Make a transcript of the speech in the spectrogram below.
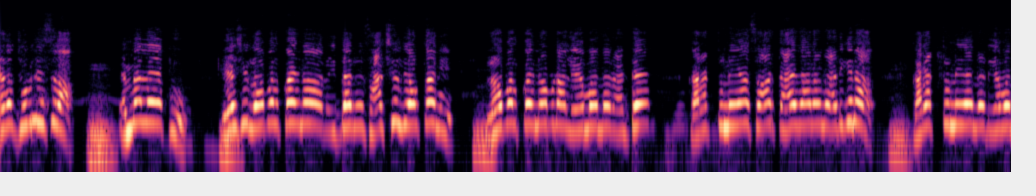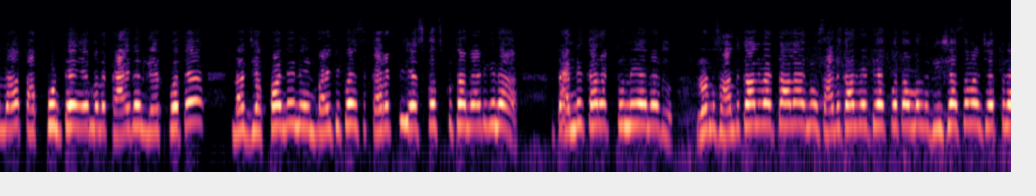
ఏడ? జూబ్లీస్లా? ఎమ్మెల్యేకు. వేసి లోపలికి పోయినా ఇద్దరు సాక్షులు చెబుతాని. లోపలికి పోయినప్పుడు వాళ్ళు ఏమన్నారు అంటే కరెక్ట్ ఉన్నాయా సార్ కాగితాలని అడిగినా. కరెక్ట్ ఉన్నాయా అన్నాడు ఏమన్నా తప్పు ఉంటే ఏమన్నా కాగితం లేకపోతే నాకు చెప్పండి నేను బయటకు పోయి కరెక్ట్ చేసుకొచ్చుకుంటాను అడిగినా. అంటే అన్ని కరెక్ట్ ఉన్నాయి అన్నాడు. రెండు సంతకాలు పెట్టాలి? నువ్వు సంతకాలు పెట్టకపోతే మళ్ళీ తీసేస్తామని చెప్పిన.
